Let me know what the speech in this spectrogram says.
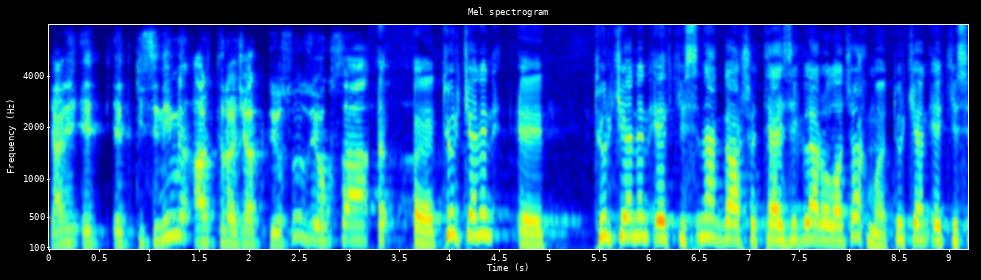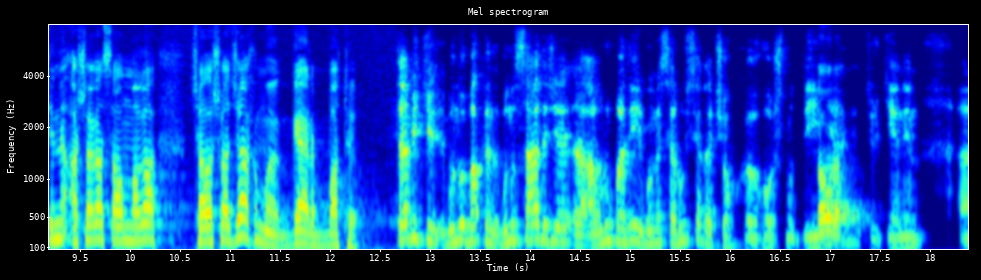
Yani et, etkisini mi artıracak diyorsunuz yoksa e, e, Türkiye'nin e, Türkiye'nin etkisine karşı təzyiqlər olacaqmı? Türkiye'nin etkisini aşağı salmağa çalışacaqmı Qərb Batı? tabii ki bunu bakın bunu sadece e, Avrupa değil bu mesela Rusya da çok e, hoşnut değil Doğru. yani Türkiye'nin e,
